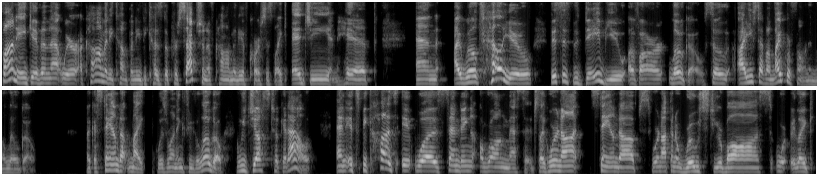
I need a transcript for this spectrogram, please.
funny given that we're a comedy company because the perception of comedy, of course, is like edgy and hip. And I will tell you, this is the debut of our logo. So I used to have a microphone in the logo, like a stand up mic was running through the logo. And we just took it out and it's because it was sending a wrong message. Like we're not stand-ups. We're not going to roast your boss or like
